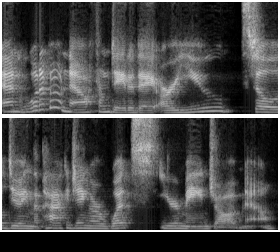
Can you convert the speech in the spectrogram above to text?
And what about now from day to day? Are you still doing the packaging or what's your main job now?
